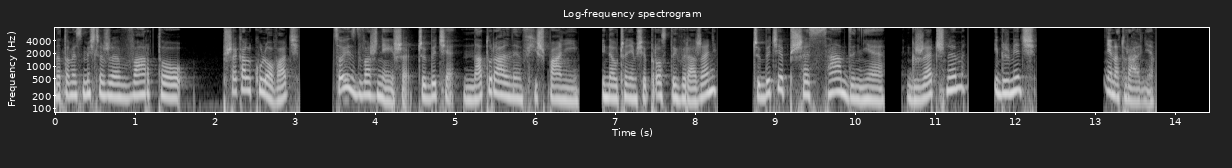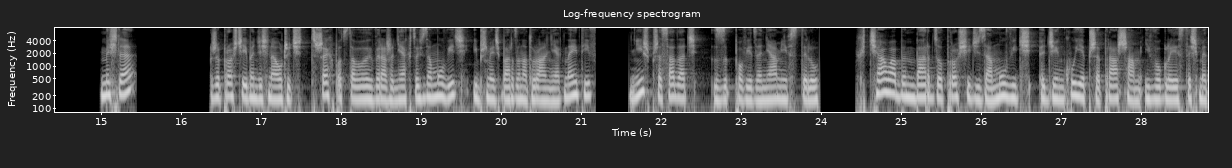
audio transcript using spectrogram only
natomiast myślę, że warto przekalkulować, co jest ważniejsze, czy bycie naturalnym w Hiszpanii i nauczeniem się prostych wyrażeń, czy bycie przesadnie grzecznym i brzmieć nienaturalnie. Myślę, że prościej będzie się nauczyć trzech podstawowych wyrażeń, jak coś zamówić i brzmieć bardzo naturalnie jak native, niż przesadzać z powiedzeniami w stylu Chciałabym bardzo prosić, zamówić, dziękuję, przepraszam i w ogóle jesteśmy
